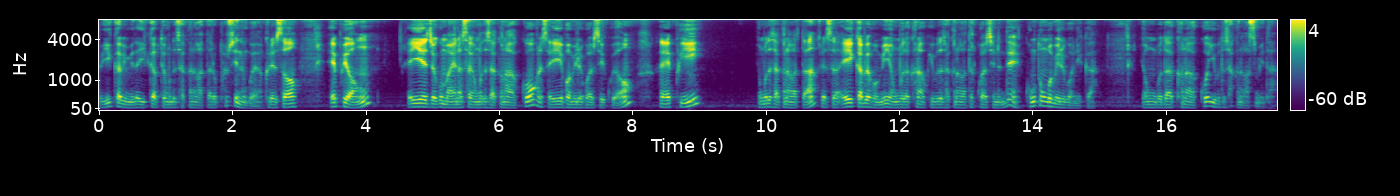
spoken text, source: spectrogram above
이 값입니다. 이 값도 0보다 작거나 같다로 풀 수 있는 거예요. 그래서 f0 a의 제곱 마이너스 0보다 작거나 같고 그래서 a의 범위를 구할 수 있고요. f2 0보다 작거나 같다. 그래서 a 값의 범위 0보다 크거나 같고 2보다 작거나 같다로 구할 수 있는데 공통 범위를 구하니까 0보다 크거나 같고 2보다 작거나 같습니다.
